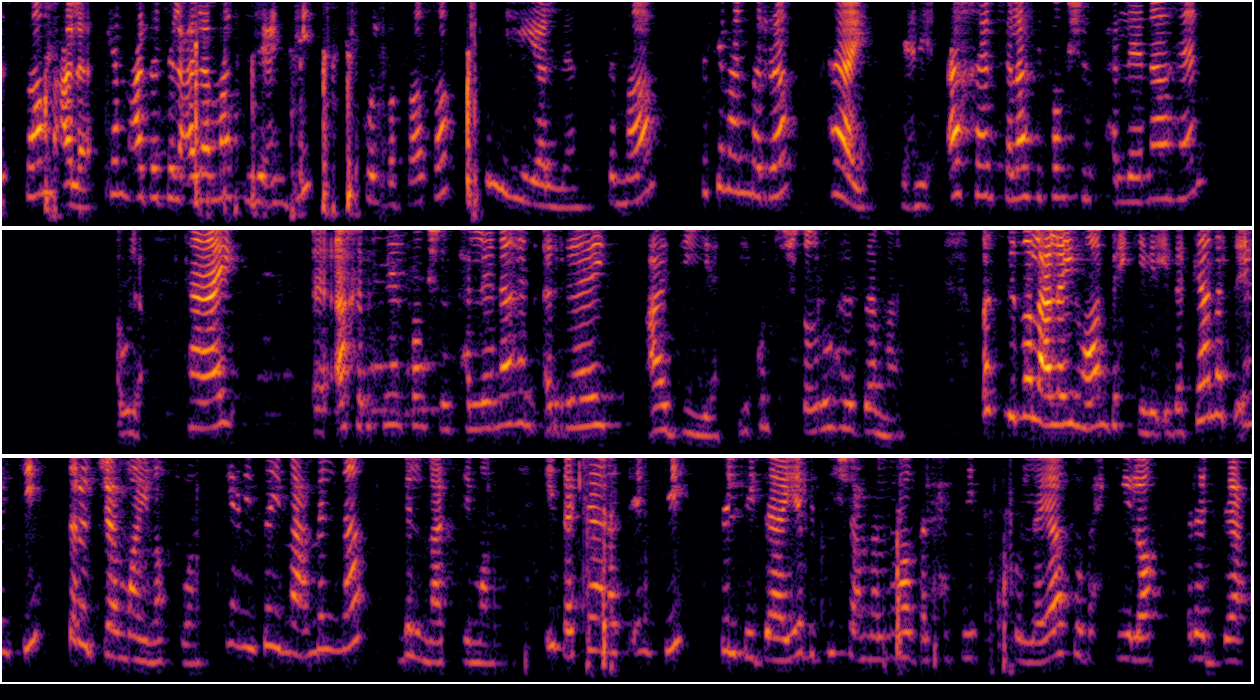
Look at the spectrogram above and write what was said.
ال sum على كم عدد العلامات اللي عندي؟ بكل بساطة اللي هي ال length تمام؟ فكمان مرة هاي يعني آخر ثلاثة functions حليناهن أو لا هاي آخر اثنين functions حليناهن array عادية اللي كنتوا تشتغلوها زمان. بس بضل علي هون بحكي لي إذا كانت empty ترجع minus 1 يعني زي ما عملنا بال maximum. إذا كانت empty في البداية بديش اعمل هذا الحكي كلياته بحكي له رجع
